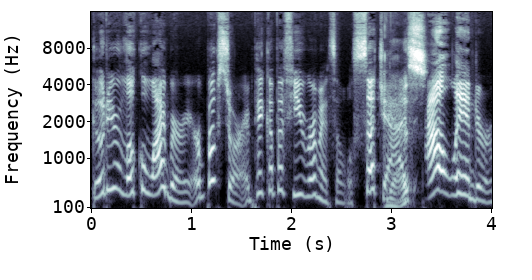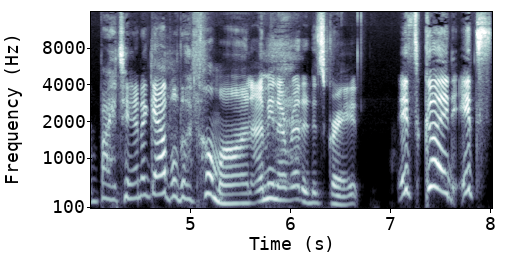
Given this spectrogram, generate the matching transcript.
Go to your local library or bookstore and pick up a few romance novels, such as Outlander by Diana Gabaldon. Come on. I mean, I read it. It's great. It's good. It's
